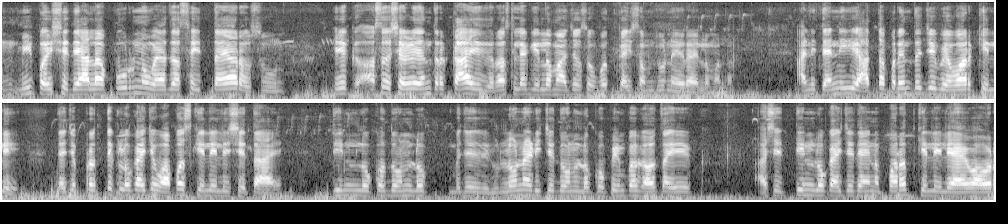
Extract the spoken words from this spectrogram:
मी पैसे द्यायला पूर्ण व्याजासहित तयार असून हे क- असं षडयंत्र काय रचल्या गेलं माझ्यासोबत काही समजून नाही राहिलं मला. आणि त्यांनी आतापर्यंत जे व्यवहार केले त्याचे प्रत्येक लोकांचे वापस केलेले शेतं आहे. तीन लोक दोन लोक म्हणजे लोणाडीचे दोन लोक पिंपळगावचा एक असे तीन लोकांचे त्यानं परत केलेले आहे वावर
